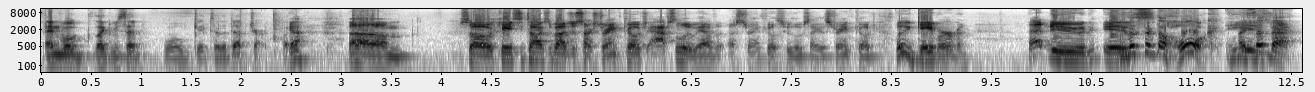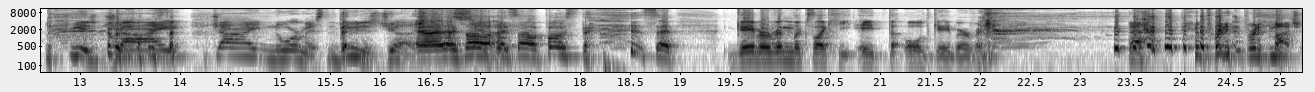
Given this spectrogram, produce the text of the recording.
and we'll, like we said, we'll get to the depth chart. But Yeah. Um, so Casey talks about just our strength coach. Absolutely, we have a strength coach who looks like a strength coach. Look at Gabe Ervin. That dude is. he looks like the Hulk. he I is- said that. He is The gi- ginormous. The dude is just. I so saw I saw a post that said Gabe Ervin looks like he ate the old Gabe Ervin. That- pretty pretty much.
